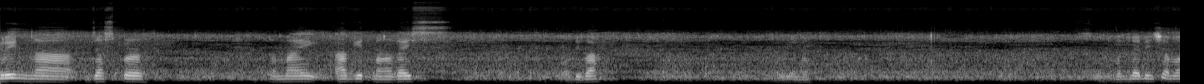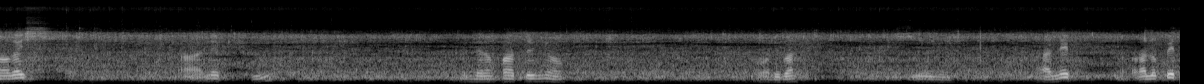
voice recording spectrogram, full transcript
green na Jasper na may agit mga guys. O, di ba? So, yun, oh. So, banda din siya mga guys. Anip. Hmm? Ganda ng pattern niya, oh. O, di ba? So, anip. Napakalupit.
